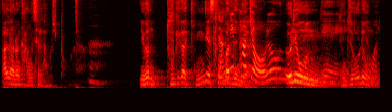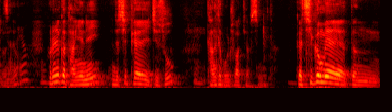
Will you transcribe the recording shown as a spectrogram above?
달러는 강세를 하고 싶은 거야. 아, 이건 두 개가 굉장히 상반된 양립하기. 어려운 어려운, 예, 굉장히 어려운 상황이잖아요. 음. 그러니까 당연히 이제 CPI 지수 네. 강세 볼 수밖에 없습니다. 그러니까 지금의 어떤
